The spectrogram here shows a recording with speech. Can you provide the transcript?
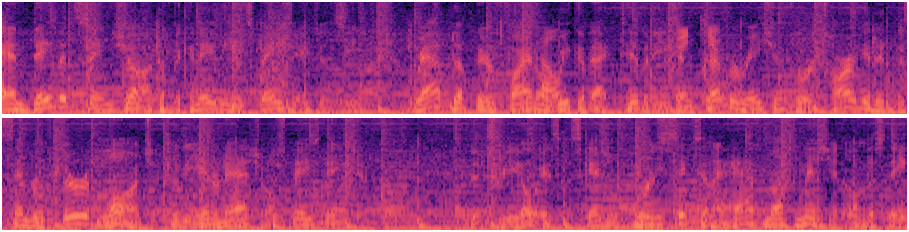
and David St. Jacques of the Canadian Space Agency, wrapped up their final week of activities in preparation for a targeted December 3rd launch to the International Space Station. The trio is scheduled for a six and a half month mission on the station.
